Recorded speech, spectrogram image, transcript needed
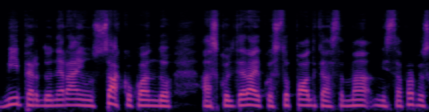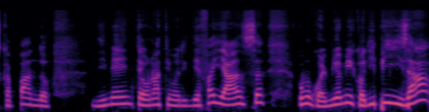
mi perdonerai un sacco quando ascolterai questo podcast, ma mi sta proprio scappando di mente un attimo di defiance. Comunque, il mio amico di Pisa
